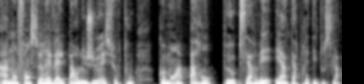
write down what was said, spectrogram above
un enfant se révèle par le jeu et surtout comment un parent peut observer et interpréter tout cela.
